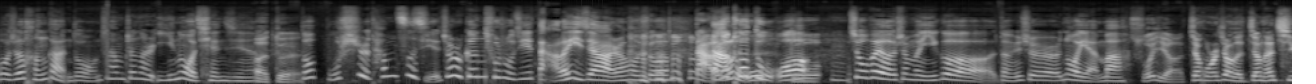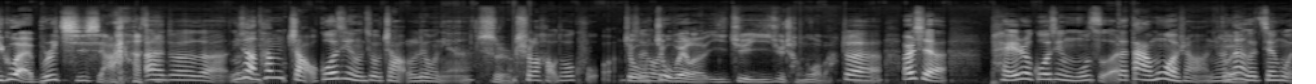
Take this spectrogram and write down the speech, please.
我觉得很感动，他们真的是一诺千金。呃，对，都不是他们自己，就是跟丘处机打了一架，然后说 打了个个赌，就为了这么一个等于是诺言吧。所以啊，江湖上叫的江南七怪不是七侠，啊，对对对，你想他们找郭靖就找了六年，是吃了好多苦，就就为了一句一句承诺吧。对，而且陪着郭靖母子在大漠上，你说那个艰苦，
